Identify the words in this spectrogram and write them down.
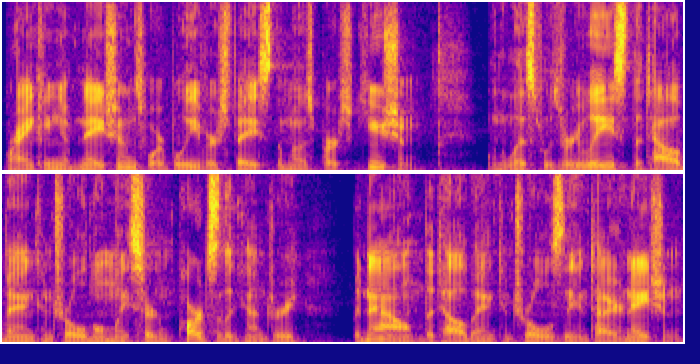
ranking of nations where believers face the most persecution. When the list was released, the Taliban controlled only certain parts of the country, but now the Taliban controls the entire nation.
